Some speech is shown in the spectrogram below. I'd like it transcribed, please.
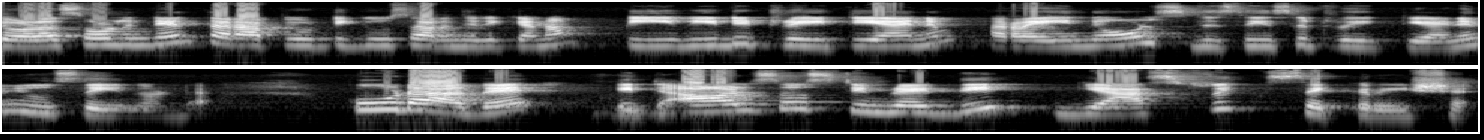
ടോളസോളിന്റെയും തെറാപ്യൂട്ടിക് യൂസ് അറിഞ്ഞിരിക്കണം. പി വി ഡി ട്രീറ്റ് ചെയ്യാനും റെയ്നോൾസ് ഡിസീസ് ട്രീറ്റ് ചെയ്യാനും യൂസ് ചെയ്യുന്നുണ്ട്. കൂടാതെ it also stimulate the gastric secretion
